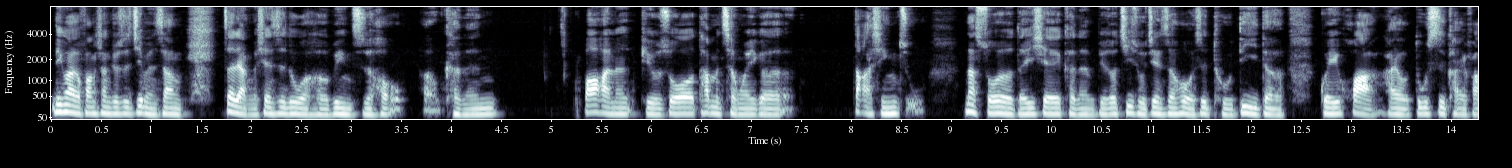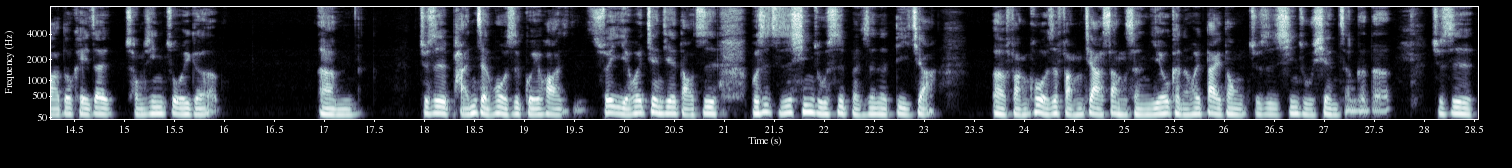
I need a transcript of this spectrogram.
另外一个方向就是，基本上这两个县市如果合并之后，呃，可能包含了，比如说他们成为一个大新族。那所有的一些可能，比如说基础建设或者是土地的规划，还有都市开发，都可以再重新做一个，嗯，就是盘整或者是规划，所以也会间接导致不是只是新竹市本身的地价，呃，房或者是房价上升，也有可能会带动就是新竹县整个的，就是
